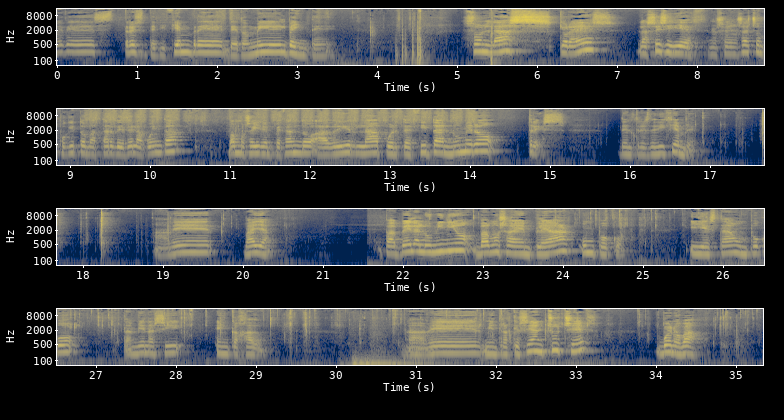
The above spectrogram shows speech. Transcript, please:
Jueves 3 de diciembre de 2020. Son las... ¿Qué hora es? Las 6 y 10. Nos, nos ha hecho un poquito más tarde de la cuenta. Vamos a ir empezando a abrir la puertecita número 3 del 3 de diciembre. A ver... Vaya. Papel aluminio vamos a emplear un poco. Y está un poco también así encajado. A ver, mientras que sean chuches, bueno, va.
